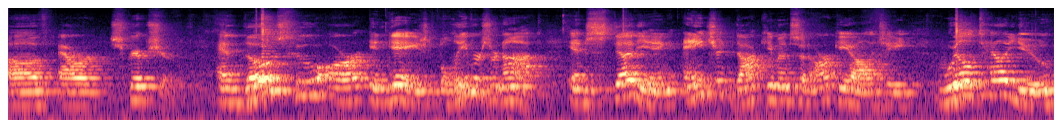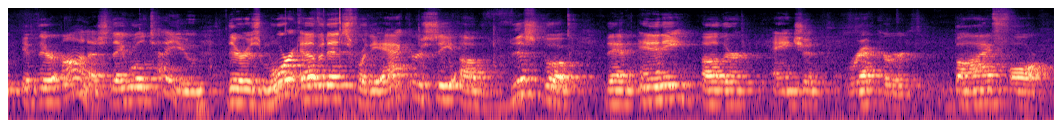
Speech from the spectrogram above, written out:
of our Scripture. And those who are engaged, believers or not, in studying ancient documents and archaeology will tell you, if they're honest, they will tell you there is more evidence for the accuracy of this book than any other ancient record by far.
